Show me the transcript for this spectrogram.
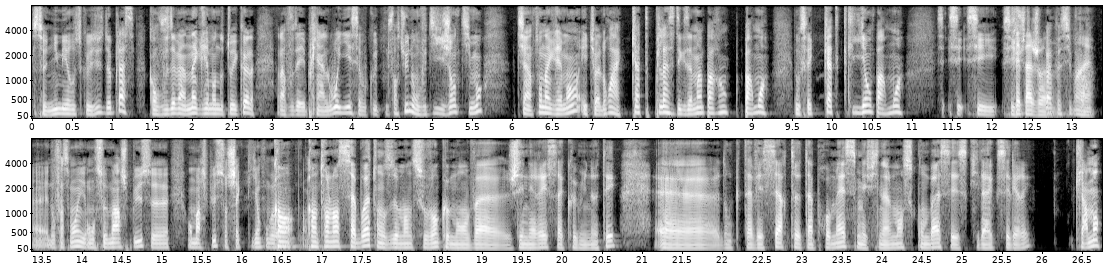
ce numerus clausus de place. Quand vous avez un agrément d'auto-école, alors vous avez pris un loyer, ça vous coûte une fortune, on vous dit gentiment, tiens, ton agrément, et tu as le droit à quatre places d'examen par an, par mois. Donc ça fait quatre clients par mois. C'est c'est c'est C'est juste pas pas, possible. Ouais. quoi. Euh, donc forcément, on se marche plus, euh, on marche plus sur chaque client qu'on va Quand, quand on lance sa boîte, on se demande souvent comment on va générer sa communauté. Euh, donc, tu avais certes ta promesse, mais finalement, ce combat, c'est ce qui l'a accéléré. Clairement.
